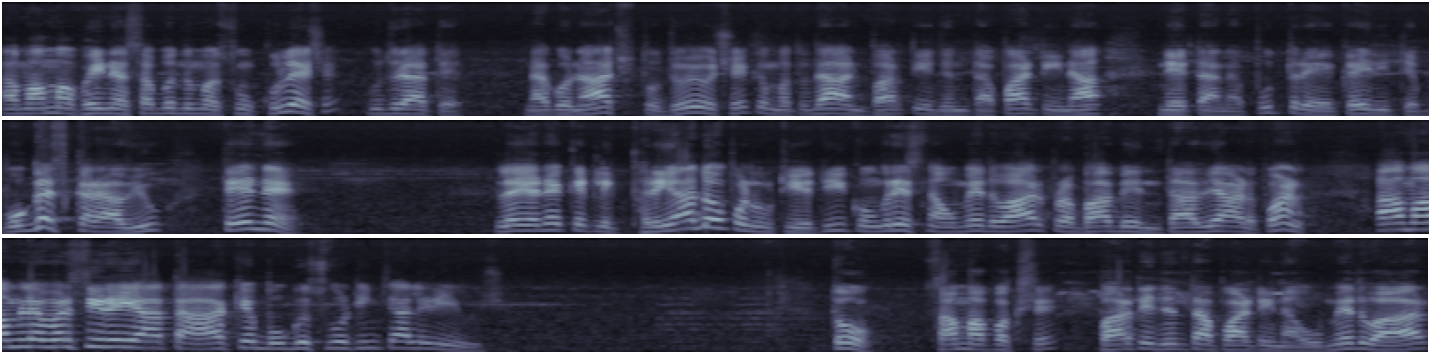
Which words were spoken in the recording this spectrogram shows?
આ મામાભાઈના સંબંધમાં શું ખુલે છે? ગુજરાતે નાગો નાચ તો જોયો છે કે મતદાન ભારતીય જનતા પાર્ટીના નેતાના પુત્રએ કઈ રીતે બોગસ કરાવ્યું તેને લઈ અને કેટલીક ફરિયાદો પણ ઉઠી હતી. કોંગ્રેસના ઉમેદવાર પ્રભાબેન તાવ્યાળ પણ આ મામલે વરસી રહ્યા હતા કે બોગસ વોટિંગ ચાલી રહ્યું છે. તો સામા પક્ષે ભારતીય જનતા પાર્ટીના ઉમેદવાર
